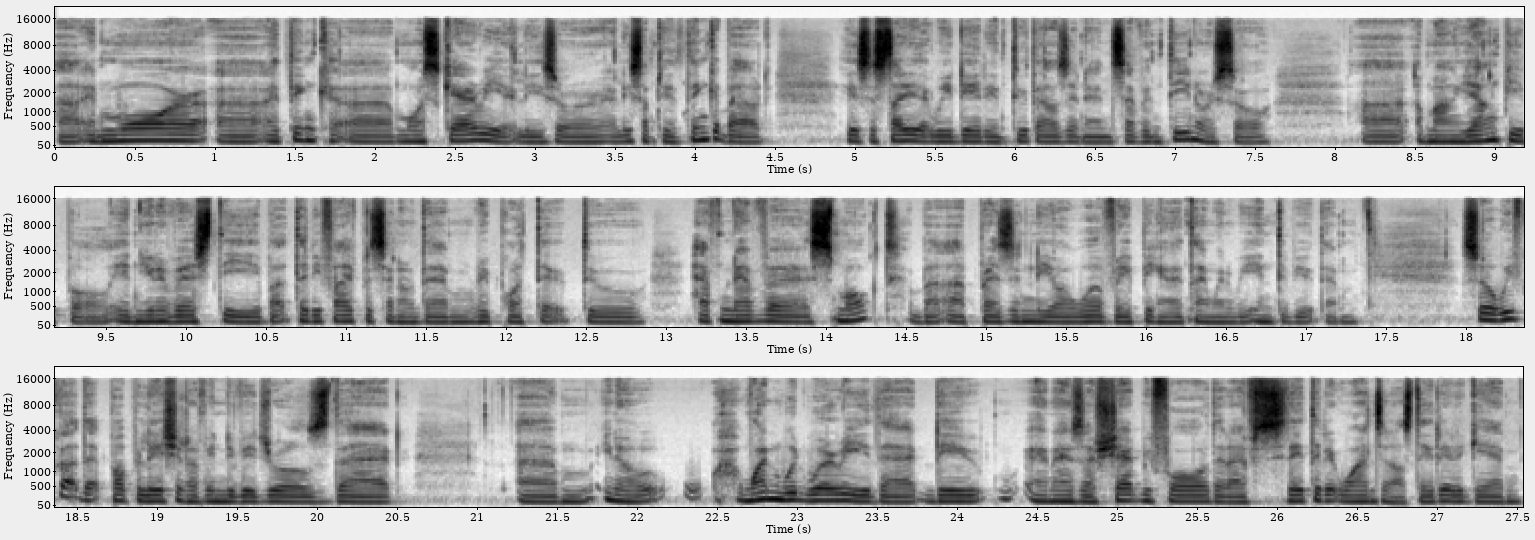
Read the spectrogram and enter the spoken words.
Uh, and more, uh, I think, uh, more scary at least, or at least something to think about, is a study that we did in 2017 or so, uh, among young people in university, about 35% of them reported to have never smoked, but are presently or were vaping at the time when we interviewed them. So we've got that population of individuals that, um, you know, one would worry that they, and as I've shared before, that I've stated it once and I'll state it again,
